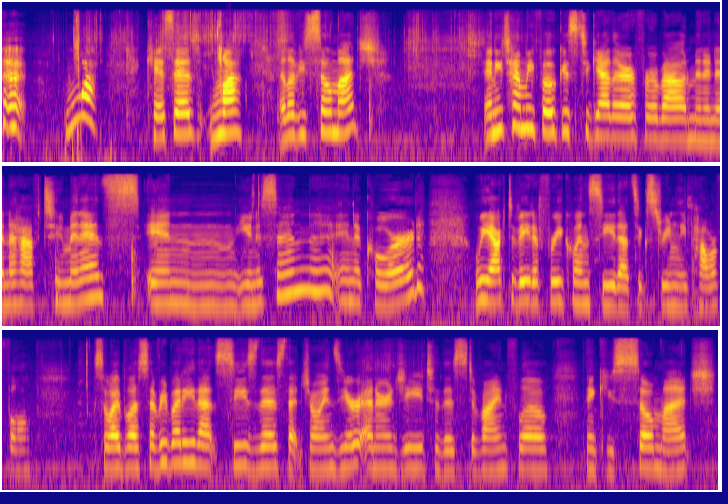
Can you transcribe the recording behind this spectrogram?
Mwah! Kisses. Mwah! I love you so much. Anytime we focus together for about a minute and a half, two minutes in unison, in accord, we activate a frequency that's extremely powerful. So I bless everybody that sees this, that joins your energy to this divine flow. Thank you so much.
